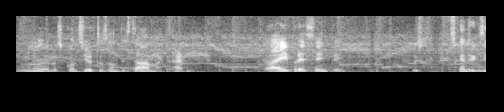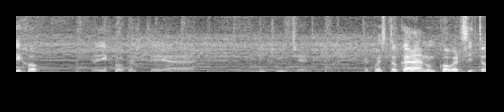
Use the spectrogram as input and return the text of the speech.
en uno de los conciertos donde estaba McCartney. Estaba ahí presente. Pues, pues Hendrix dijo, le dijo este, a Mitch Mitchell que pues tocaran un covercito.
